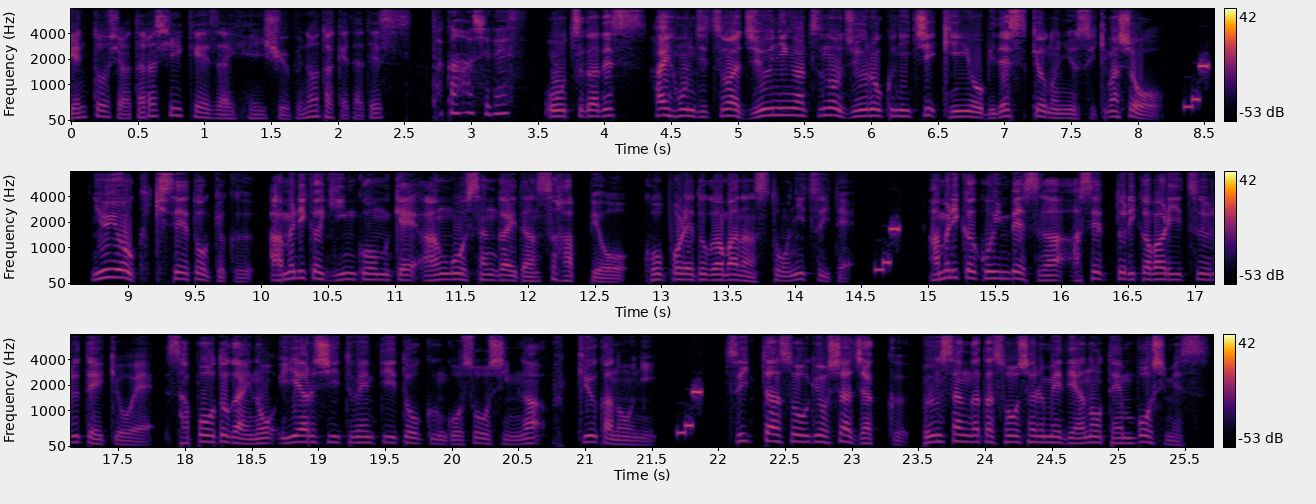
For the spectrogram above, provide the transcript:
現当社新しい経済編集部の武田です。高橋です。大塚です。はい、本日は12月の16日金曜日です。今日のニュース行きましょう。ニューヨーク規制当局、アメリカ銀行向け暗号資産ガイダンス発表、コーポレートガバナンス等について、アメリカコインベースがアセットリカバリーツール提供へ、サポート外の ERC20 トークン誤送信が復旧可能に、ツイッター創業者ジャック、分散型ソーシャルメディアの展望を示す。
